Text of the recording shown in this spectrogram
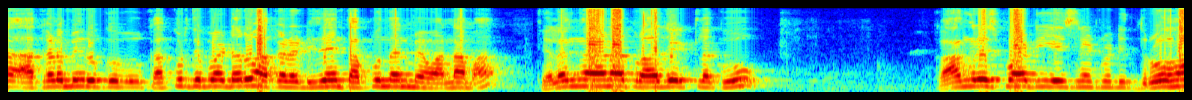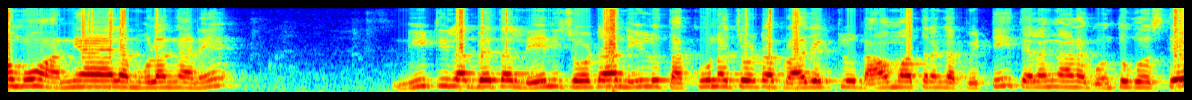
అక్కడ మీరు కు- కకృతి పడ్డారు అక్కడ డిజైన్ తప్పుందని మేము అన్నామా? తెలంగాణ ప్రాజెక్టులకు కాంగ్రెస్ పార్టీ చేసినటువంటి ద్రోహము అన్యాయాల మూలంగానే నీటి లభ్యత లేని చోట నీళ్ళు తక్కువ ఉన్న చోట ప్రాజెక్టులు నామమాత్రంగా పెట్టి తెలంగాణ గొంతుకొస్తే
